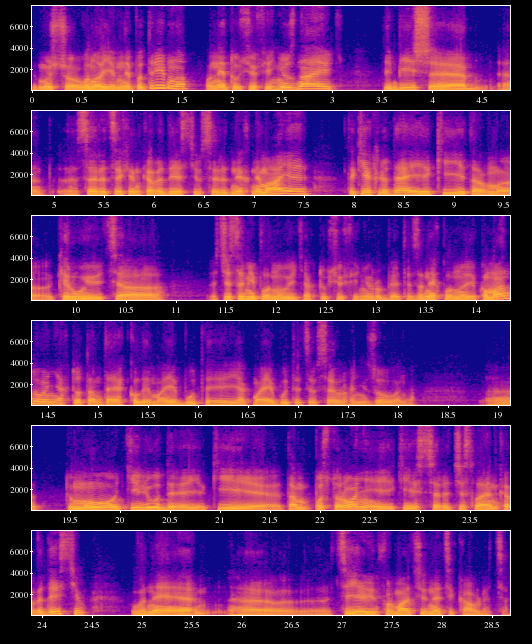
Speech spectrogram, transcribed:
тому що воно їм не потрібно, вони ту всю фігню знають. Тим більше е, е, серед цих НКВДстів серед них немає таких людей, які там е, керуються чи самі планують, як ту всю фігню робити. За них планує командування, хто там де, коли має бути, як має бути це все організовано. Тому ті люди, які там посторонні, які серед числа НКВДстів, вони цією інформацією не цікавляться.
